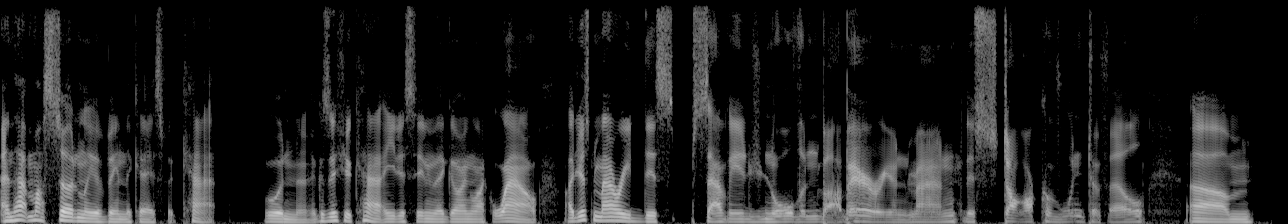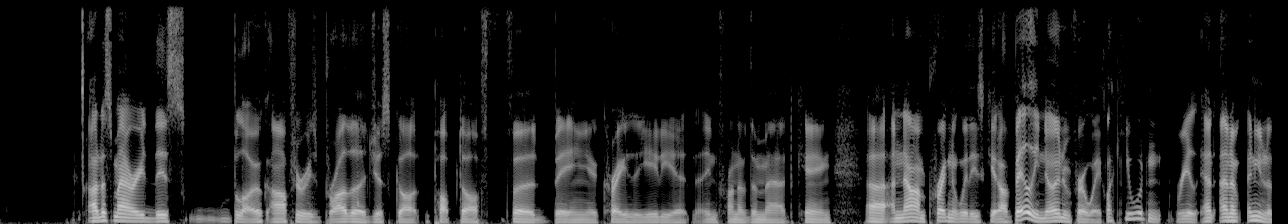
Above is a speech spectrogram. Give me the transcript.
and that must certainly have been the case for Cat, wouldn't it? Because if you're Cat, you're just sitting there going like, wow, I just married this savage northern barbarian man, this Stark of Winterfell. Um, I just married this bloke after his brother just got popped off for being a crazy idiot in front of the Mad King, uh, and now I'm pregnant with his kid. I've barely known him for a week. Like you wouldn't really, and and, and you know,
